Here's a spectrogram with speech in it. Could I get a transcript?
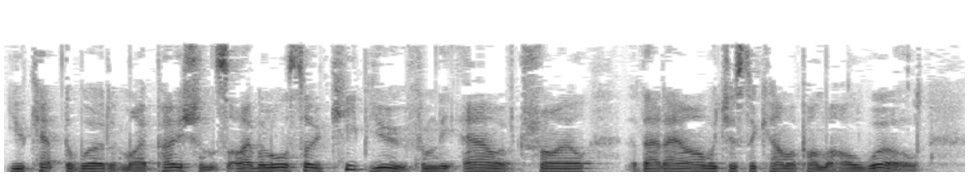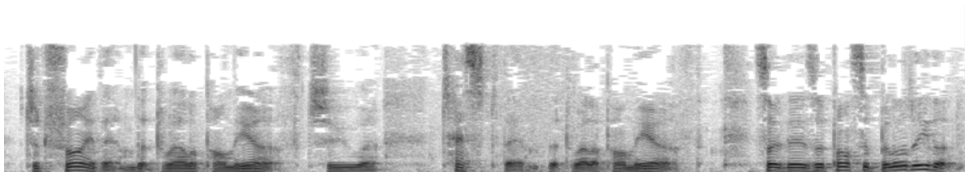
you kept the word of my patience, I will also keep you from the hour of trial, that hour which is to come upon the whole world, to try them that dwell upon the earth, to uh, test them that dwell upon the earth. So there's a possibility that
